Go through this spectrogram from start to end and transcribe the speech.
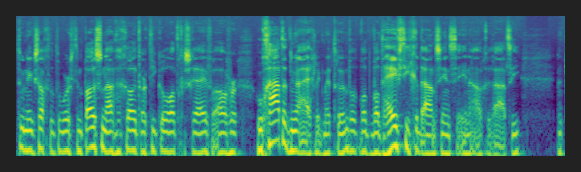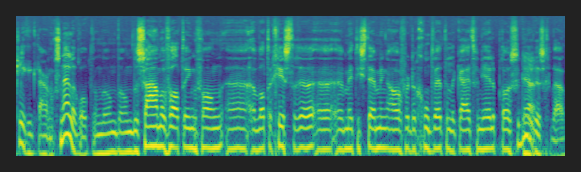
toen ik zag dat de Washington Post vandaag een groot artikel had geschreven over hoe gaat het nu eigenlijk met Trump? Wat, wat, wat heeft hij gedaan sinds de inauguratie? Dan klik ik daar nog sneller op dan, dan, dan de samenvatting van eh, wat er gisteren eh, eh, met die stemming over de grondwettelijkheid van die hele procedure Ja. is gedaan.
